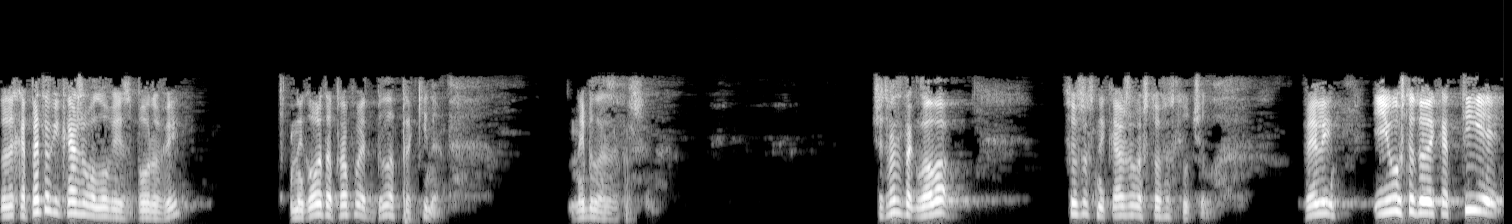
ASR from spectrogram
Додека Петро ги кажувал овие зборови, неговата проповед била прекината. Не била завршена. Четвртата глава всушност ни кажува што се случило. Вели, и уште додека тие,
